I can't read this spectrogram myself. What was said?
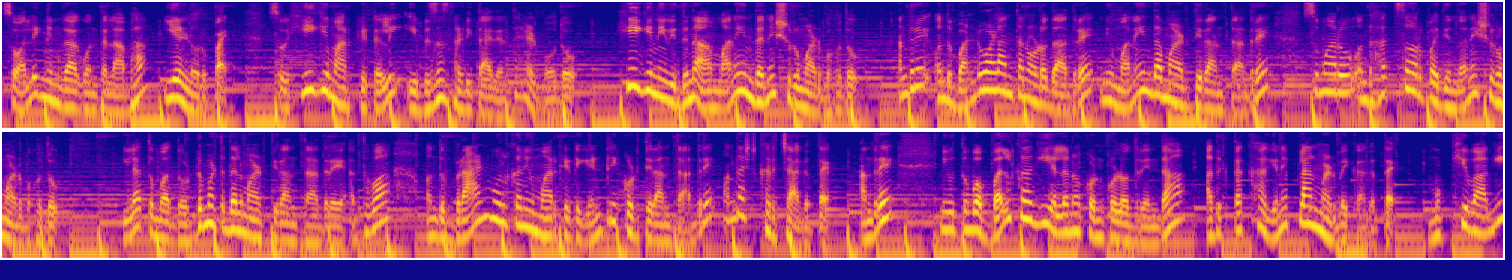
ಸೊ ಅಲ್ಲಿಗೆ ನಿಮ್ಗೆ ಲಾಭ ಏಳ್ನೂರು ರೂಪಾಯಿ. ಸೊ ಹೀಗೆ ಮಾರ್ಕೆಟಲ್ಲಿ ಈ ಬಿಸ್ನೆಸ್ ನಡೀತಾ ಇದೆ ಅಂತ ಹೇಳ್ಬೋದು. ಹೀಗೆ ನೀವು ಇದನ್ನ ಮನೆಯಿಂದನೇ ಶುರು ಮಾಡಬಹುದು. ಅಂದರೆ ಒಂದು ಬಂಡವಾಳ ಅಂತ ನೋಡೋದಾದರೆ, ನೀವು ಮನೆಯಿಂದ ಮಾಡ್ತೀರಾ ಅಂತಾದರೆ ಸುಮಾರು ಒಂದು ಹತ್ತು ಸಾವಿರ ರೂಪಾಯಿದಿಂದನೇ ಶುರು ಮಾಡಬಹುದು. ಇಲ್ಲ, ತುಂಬಾ ದೊಡ್ಡ ಮಟ್ಟದಲ್ಲಿ ಮಾಡ್ತೀರಾ ಅಂತ ಆದ್ರೆ, ಅಥವಾ ಒಂದು ಬ್ರ್ಯಾಂಡ್ ಮೂಲಕ ನೀವು ಮಾರ್ಕೆಟಿಗೆ ಎಂಟ್ರಿ ಕೊಡ್ತೀರಾ ಅಂತ ಒಂದಷ್ಟು ಖರ್ಚಾಗುತ್ತೆ. ಅಂದ್ರೆ ನೀವು ತುಂಬ ಆಗಿ ಎಲ್ಲನೂ ಕೊಂಡ್ಕೊಳ್ಳೋದ್ರಿಂದ ಅದಕ್ಕೆ ತಕ್ಕ ಹಾಗೆ ಪ್ಲಾನ್ ಮಾಡಬೇಕಾಗುತ್ತೆ. ಮುಖ್ಯವಾಗಿ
